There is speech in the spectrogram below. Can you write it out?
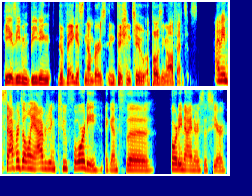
He is even beating the Vegas numbers in addition to opposing offenses. I mean, Stafford's only averaging 240 against the 49ers this year.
